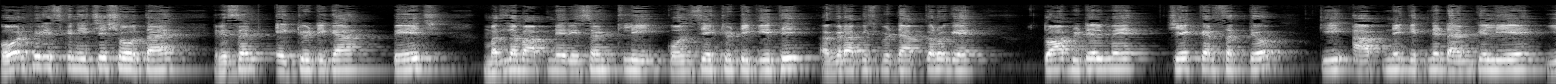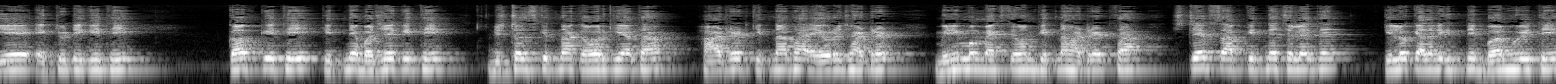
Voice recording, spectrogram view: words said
और फिर इसके नीचे शो होता है रिसेंट एक्टिविटी का पेज मतलब आपने रिसेंटली कौन सी एक्टिविटी की थी? अगर आप इस पर टैप करोगे तो आप डिटेल में चेक कर सकते हो कि आपने कितने टाइम के लिए ये एक्टिविटी की थी, कब की थी, कितने बजे की थी डिस्टेंस कितना कवर किया था हार्ट रेट कितना था average heart rate minimum maximum कितना हार्ट रेट था स्टेप्स आप कितने चले थे किलो कैलोरी कितनी बर्न हुई थी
